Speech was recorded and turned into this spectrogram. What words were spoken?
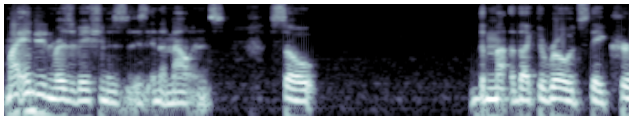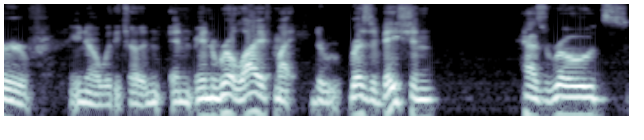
my Indian reservation is, is in the mountains. So the like the roads they curve, you know, with each other. And in, in real life, my the reservation has roads,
